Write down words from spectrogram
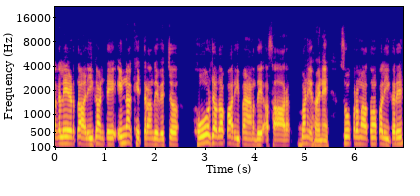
ਅਗਲੇ 48 ਘੰਟੇ ਇਹਨਾਂ ਖੇਤਰਾਂ ਦੇ ਵਿੱਚ ਹੋਰ ਜ਼ਿਆਦਾ ਭਾਰੀ ਪੈਣ ਦੇ ਅਸਾਰ ਬਣੇ ਹੋਏ ਨੇ। ਸੋ ਪ੍ਰਮਾਤਮਾ ਭਲੀ ਕਰੇ।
